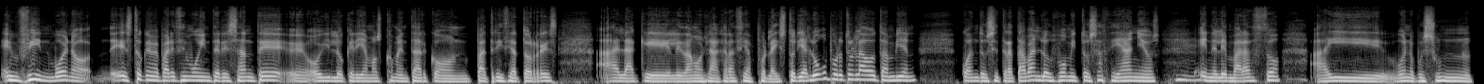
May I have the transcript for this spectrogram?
En fin, bueno, esto que me parece muy interesante, eh, hoy lo queríamos comentar con Patricia Torres, a la que le damos las gracias por la historia. Luego, por otro lado, también, cuando se trataban los vómitos hace años en el embarazo, hay, bueno, pues un,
